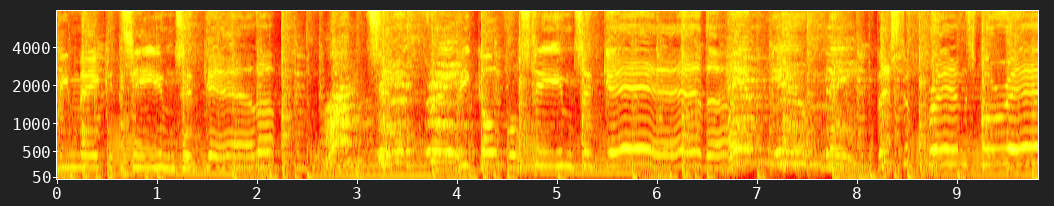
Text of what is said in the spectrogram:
We make a team together. One, two, three. We go full steam together. Him, you, me. Best of friends forever.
